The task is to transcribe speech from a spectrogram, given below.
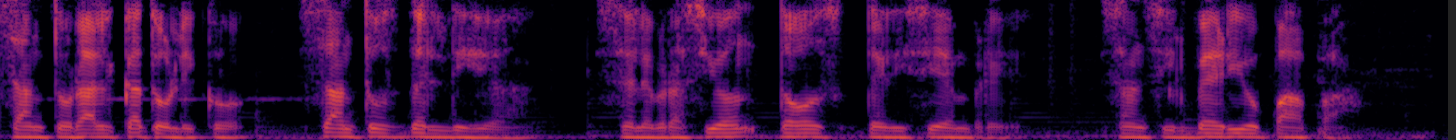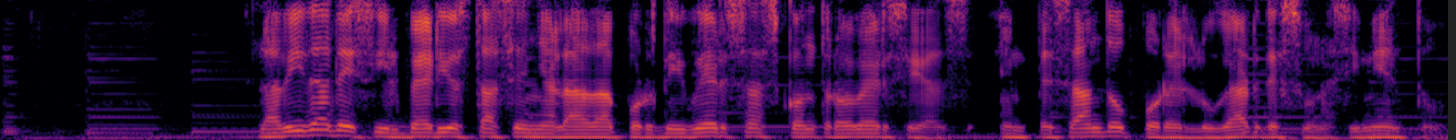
Santoral Católico, Santos del Día, celebración 2 de diciembre, San Silverio Papa. La vida de Silverio está señalada por diversas controversias, empezando por el lugar de su nacimiento,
